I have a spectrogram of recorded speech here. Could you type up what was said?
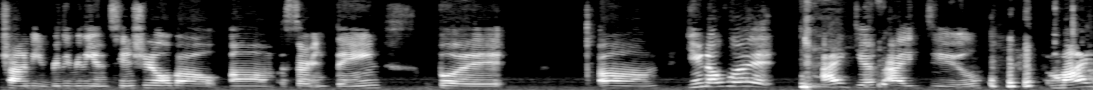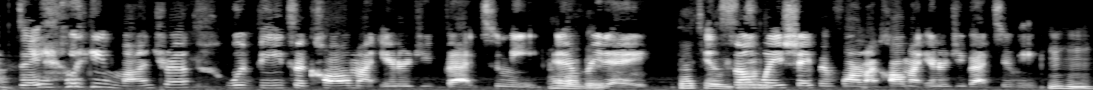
trying to be really, really intentional about um, a certain thing. But um, you know what? I guess I do. My daily mantra would be to call my energy back to me every day. That's really in some good. way, shape, and form. I call my energy back to me. Mm-hmm.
